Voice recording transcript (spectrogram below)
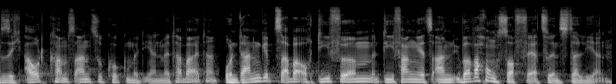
sich Outcomes anzugucken mit ihren Mitarbeitern. Und dann gibt es aber auch die Firmen, die fangen jetzt an, Überwachungssoftware zu installieren.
